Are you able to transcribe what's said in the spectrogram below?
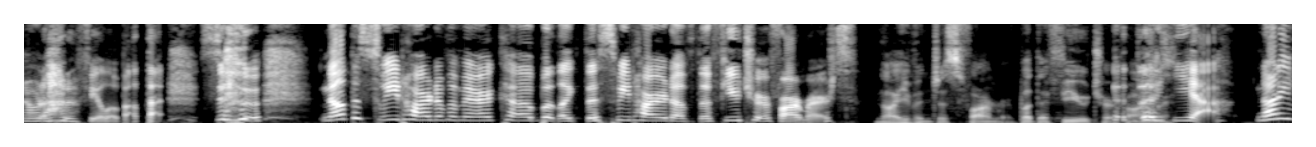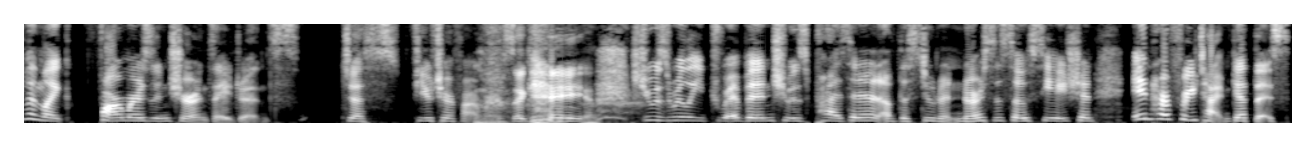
I don't know how to feel about that. So, not the sweetheart of America, but like the sweetheart of the future farmers. Not even just farmer, but the future farmer. The, yeah. Not even like farmers insurance agents just future farmers, okay? she was really driven. She was president of the Student Nurse Association in her free time. Get this.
